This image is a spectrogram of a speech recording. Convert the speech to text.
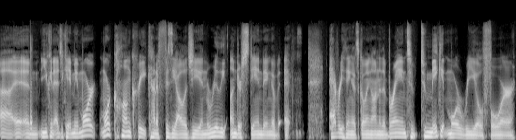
uh, and you can educate me more, more concrete kind of physiology and really understanding of everything that's going on in the brain to to make it more real for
